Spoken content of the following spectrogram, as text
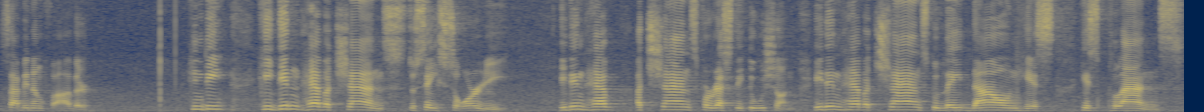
sabi ng father, hindi, he didn't have a chance to say sorry. He didn't have a chance for restitution. He didn't have a chance to lay down his, his plans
